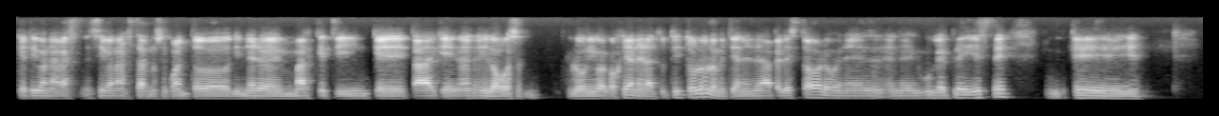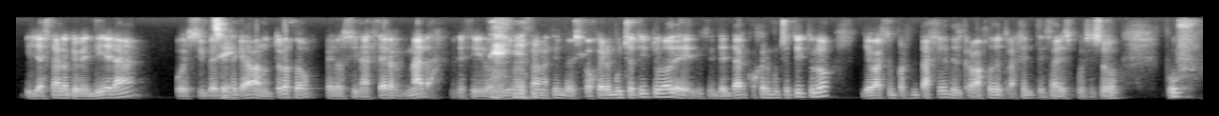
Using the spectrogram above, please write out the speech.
que te iban a gastar, se iban a gastar no sé cuánto dinero en marketing, que tal, que y luego lo único que cogían era tu título, lo metían en el Apple Store o en el, en el Google Play este, eh, y ya está, lo que vendiera, pues simplemente se quedaban un trozo, pero sin hacer nada. Es decir, lo único que estaban haciendo es coger mucho título, de, intentar coger mucho título, llevarse un porcentaje del trabajo de otra gente, ¿sabes? Pues eso, uff,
